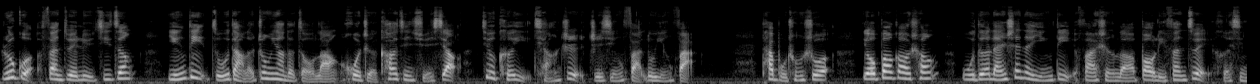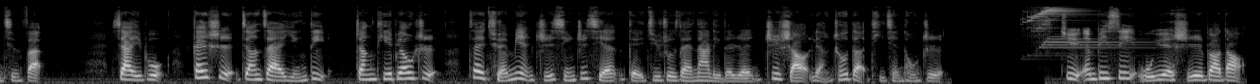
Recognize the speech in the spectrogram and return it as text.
如果犯罪率激增，营地阻挡了重要的走廊或者靠近学校，就可以强制执行反露营法。他补充说，有报告称伍德兰山的营地发生了暴力犯罪和性侵犯。下一步，该市将在营地张贴标志，在全面执行之前，给居住在那里的人至少两周的提前通知。据 NBC 五月十日报道。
